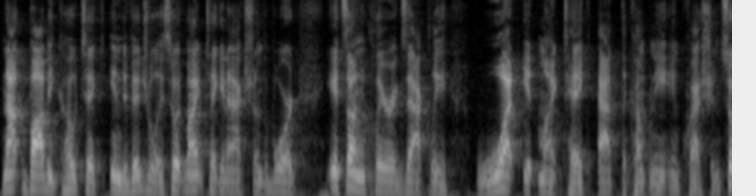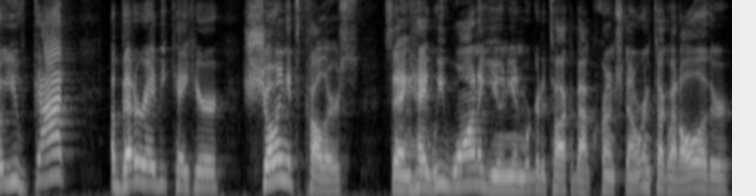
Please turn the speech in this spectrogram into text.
not Bobby Kotick individually. So it might take an action of the board. It's unclear exactly what it might take at the company in question. So you've got a better ABK here showing its colors, saying, hey, we want a union. We're going to talk about crunch now. We're going to talk about all other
